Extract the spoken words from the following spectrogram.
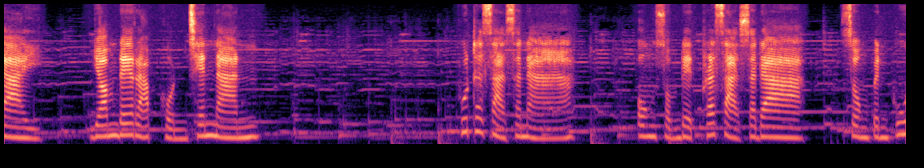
ใด ย่อมได้รับผลเช่นนั้น พุทธศาสนา องค์สมเด็จพระศาสดาทรงเป็นผู้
